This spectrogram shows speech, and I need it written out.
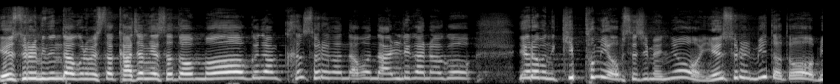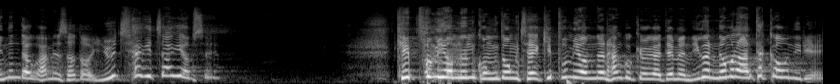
예수를 믿는다고 그러면서 가정에서도 뭐 그냥 큰 소리가 나고 난리가 나고 여러분 기품이 없어지면요 예수를 믿어도 믿는다고 하면서도 유치하기 짝이 없어요. 기품이 없는 공동체, 기품이 없는 한국 교회가 되면 이건 너무나 안타까운 일이에요.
